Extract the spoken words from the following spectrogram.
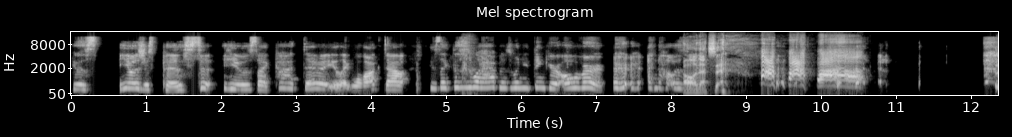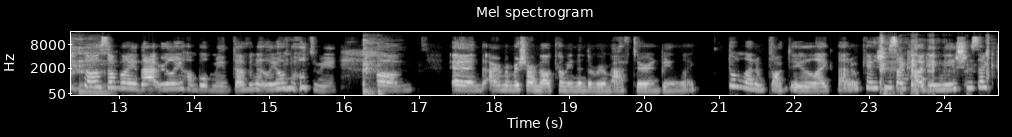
he was he was just pissed. He was like, God damn it. He like walked out. He's like, This is what happens when you think you're over. and I was Oh, like, that's that was so funny. That really humbled me. Definitely humbled me. Um and I remember Sharmell coming in the room after and being like, don't let him talk to you like that, okay? She's like hugging me. She's like,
